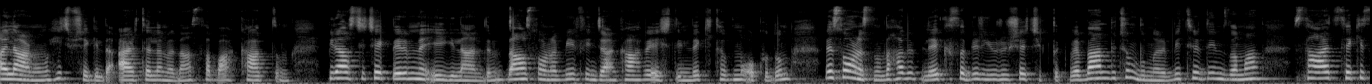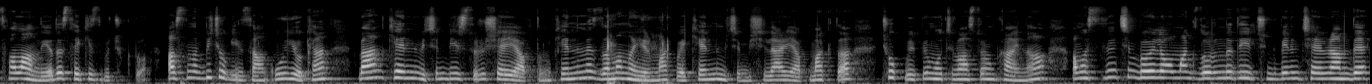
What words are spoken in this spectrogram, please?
Alarmımı hiçbir şekilde ertelemeden sabah kalktım. Biraz çiçeklerimle ilgilendim. Daha sonra bir fincan kahve eşliğinde kitabımı okudum. Ve sonrasında da Habib'le kısa bir yürüyüşe çıktık. Ve ben bütün bunları bitirdiğim zaman saat 8 falandı ya da 8.30'du. Aslında birçok insan uyuyorken ben kendim için bir sürü şey yaptım. Kendime zaman ayırmak ve kendim için bir şeyler yapmak da çok büyük bir motivasyon kaynağı. Ama sizin için böyle olmak zorunda değil. Çünkü benim çevremde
